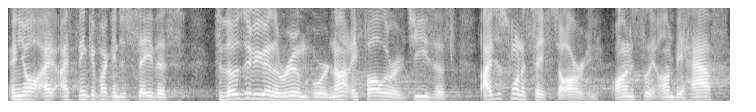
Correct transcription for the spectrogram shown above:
And y'all, I, I think if I can just say this to those of you in the room who are not a follower of Jesus, I just want to say sorry, honestly, on behalf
